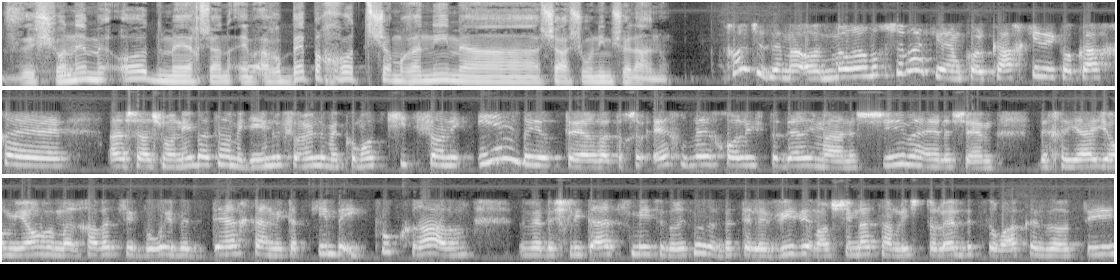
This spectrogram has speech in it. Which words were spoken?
זה שונה מאוד מאיך שהם הרבה פחות שמרנים מהשעשועונים שלנו. נכון שזה מאוד מעורר מחשבה, כי הם כל כך, כל כך... השעשועונים בעצמם מגיעים לפעמים למקומות קיצוניים ביותר, ואתה חושב איך זה יכול להסתדר עם האנשים האלה שהם בחיי היום-יום במרחב הציבורי, בדרך כלל מתאפקים באיפוק רב ובשליטה עצמית ובריתמות ובטלוויזיה מרשים לעצמם להשתולל בצורה כזאתי.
